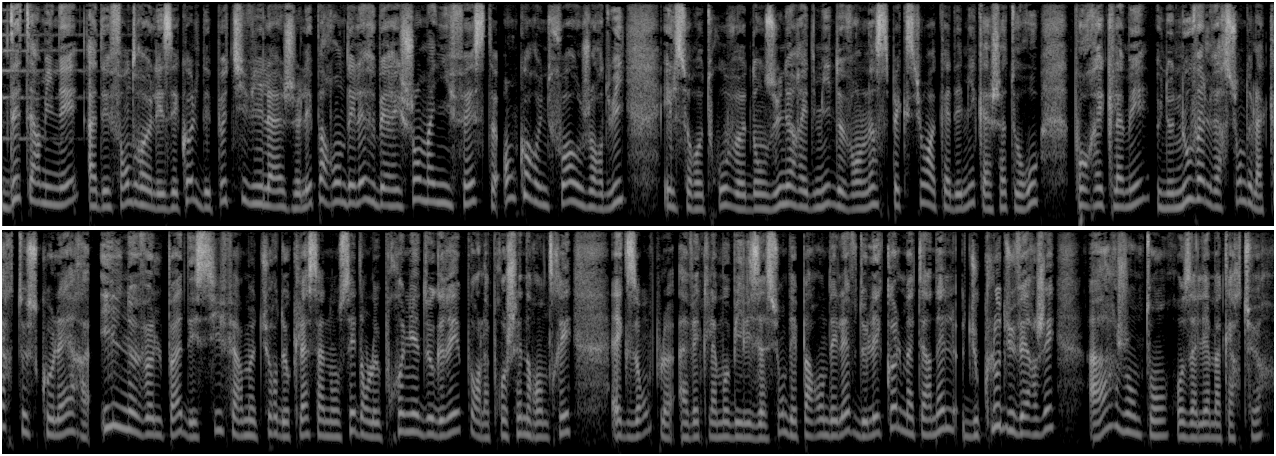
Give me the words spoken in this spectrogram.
Déterminés à défendre les écoles des petits villages, les parents d'élèves berrichons manifestent encore une fois aujourd'hui. Ils se retrouvent dans une heure et demie devant l'inspection académique à Châteauroux pour réclamer une nouvelle version de la carte scolaire. Ils ne veulent pas des six fermetures de classes annoncées dans le premier degré pour la prochaine rentrée. Exemple avec la mobilisation des parents d'élèves de l'école maternelle du Clos du Verger à Argenton, Rosalia MacArthur.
